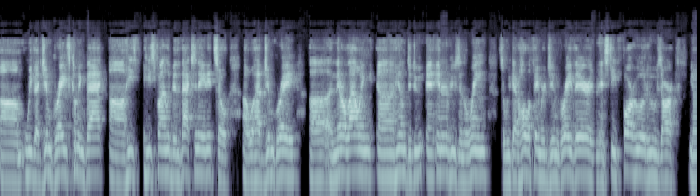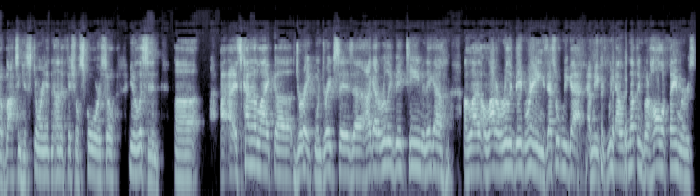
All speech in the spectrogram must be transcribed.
Um, we've got Jim Gray's coming back. Uh, he's he's finally been vaccinated, so uh, we'll have Jim Gray, uh, and they're allowing uh, him to do interviews in the ring. So we've got Hall of Famer Jim Gray there, and, and Steve Farhood, who's our you know boxing historian, unofficial score. So you know, listen. Uh, I, it's kind of like uh, Drake when Drake says, uh, "I got a really big team and they got a lot, a lot of really big rings." That's what we got. I mean, because we got nothing but Hall of Famers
